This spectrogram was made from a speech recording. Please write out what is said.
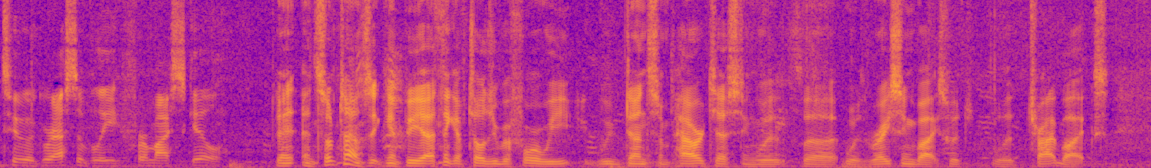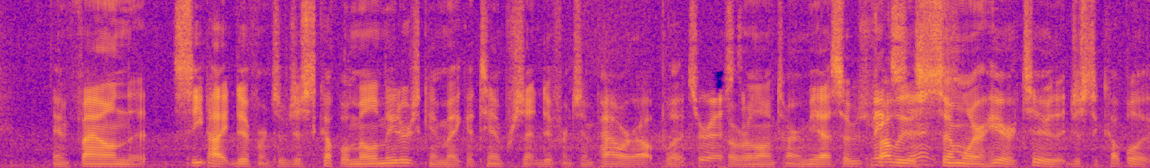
too aggressively for my skill. And, and sometimes it can be. I think I've told you before. We we've done some power testing with uh, with racing bikes with with tri bikes, and found that seat height difference of just a couple of millimeters can make a 10% difference in power output over a long term. Yeah, so it's probably sense. similar here too. That just a couple of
